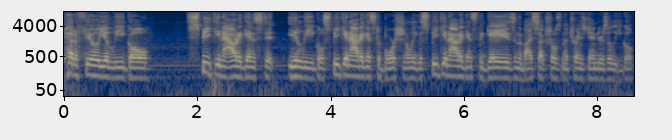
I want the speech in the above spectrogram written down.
pedophilia legal, speaking out against it illegal, speaking out against abortion illegal, speaking out against the gays and the bisexuals and the transgenders illegal.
